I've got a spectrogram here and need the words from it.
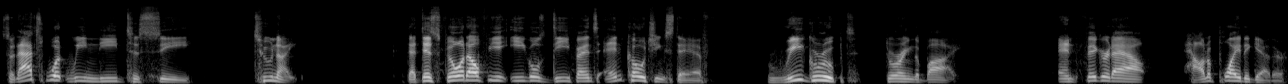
So that's what we need to see tonight. That this Philadelphia Eagles defense and coaching staff regrouped during the bye and figured out how to play together.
